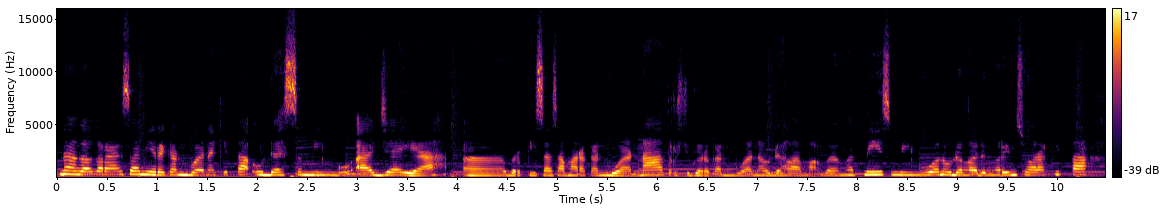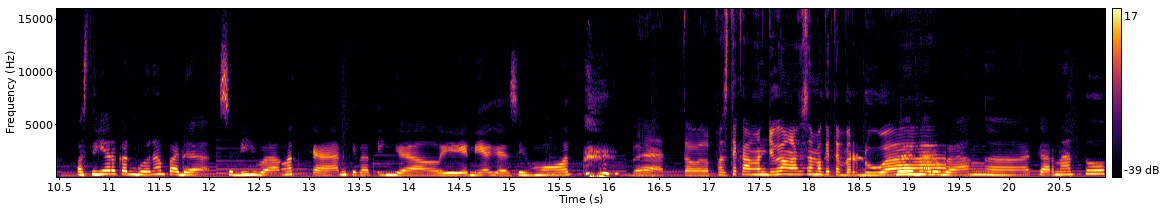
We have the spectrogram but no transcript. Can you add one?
nah, nggak kerasa nih rekan Buana kita udah seminggu aja ya eh, berpisah sama rekan Buana. Terus juga rekan Buana udah lama banget nih semingguan udah nggak dengerin suara kita. Pastinya rekan Buana pada sedih banget kan kita tinggalin ya gak sih Mut? Betul, pasti kangen juga nggak sih sama kita berdua? Bener banget, karena tuh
